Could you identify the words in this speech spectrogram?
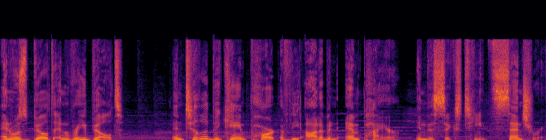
and was built and rebuilt until it became part of the Ottoman Empire in the 16th century.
